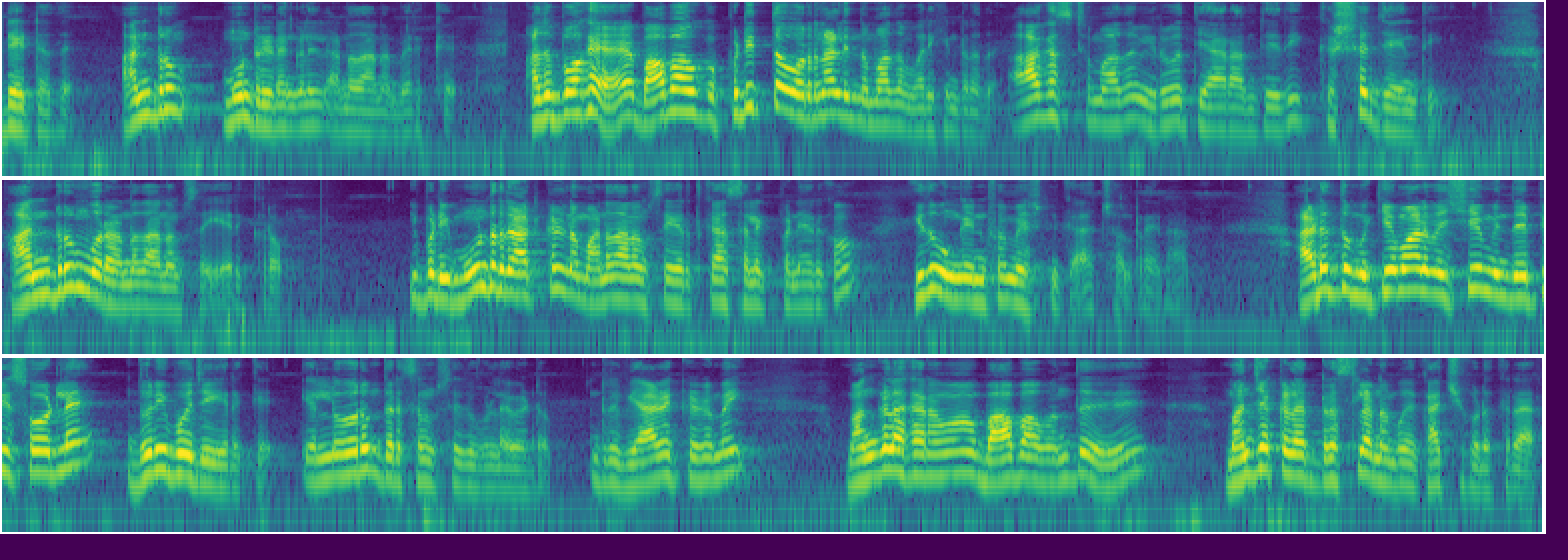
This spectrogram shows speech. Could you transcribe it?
டேட் அது. அன்றும் மூன்று இடங்களில் அன்னதானம் இருக்குது அதுபோக பாபாவுக்கு பிடித்த ஒரு நாள் இந்த மாதம் வருகின்றது. ஆகஸ்ட் மாதம் இருபத்தி ஆறாம் தேதி கிருஷ்ண ஜெயந்தி. அன்றும் ஒரு அன்னதானம் செய்ய இருக்கிறோம். இப்படி மூன்று நாட்கள் நம்ம அன்னதானம் செய்கிறதுக்காக செலக்ட் பண்ணியிருக்கோம். இது உங்கள் இன்ஃபர்மேஷனுக்காக சொல்கிறேன் நான். அடுத்து முக்கியமான விஷயம் இந்த எபிசோடில் துனி பூஜை இருக்குது எல்லோரும் தரிசனம் செய்து கொள்ள வேண்டும். இன்று வியாழக்கிழமை மங்களகரமாக பாபா வந்து மஞ்சள் கலர் ட்ரெஸ்ஸில் நமக்கு காட்சி கொடுக்கிறார்.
